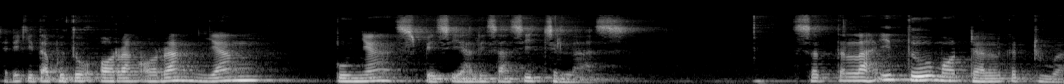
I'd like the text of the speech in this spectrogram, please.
Jadi kita butuh orang-orang yang punya spesialisasi jelas. Setelah itu modal kedua.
